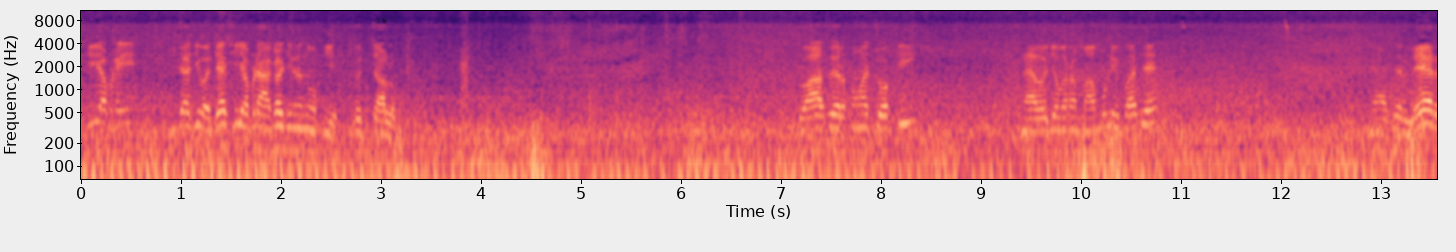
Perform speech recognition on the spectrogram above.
બીજા છીએ આપણે, બીજા જે વધ્યા છીએ, આપણે આગળ જઈને નોખીએ. તો ચાલો. તો આ છે ચોકી. ને આ બાજુ અમારા મામુની પાસે. ને આ છે લેર.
